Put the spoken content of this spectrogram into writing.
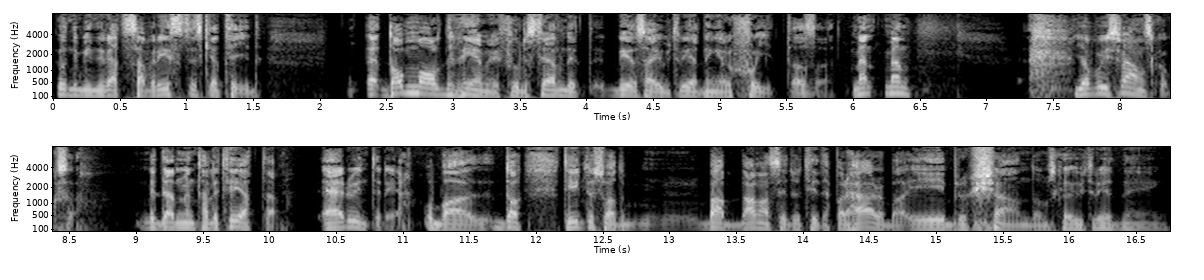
under min rättshaveristiska tid. Eh, de malde ner mig fullständigt med så här utredningar och skit. Alltså. Men, men jag var ju svensk också, med den mentaliteten. Är du inte det? Och bara, då, det är inte så att babbarna sitter och tittar på det här och bara, i brorsan, de ska ha utredning.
